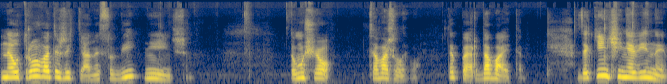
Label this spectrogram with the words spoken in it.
не отруювати життя ні собі, ні іншим. Тому що це важливо. Тепер давайте. Закінчення війни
